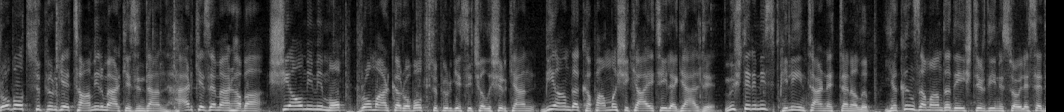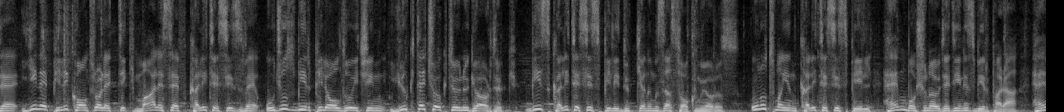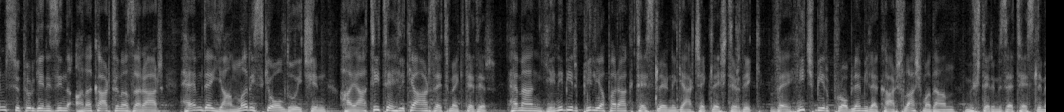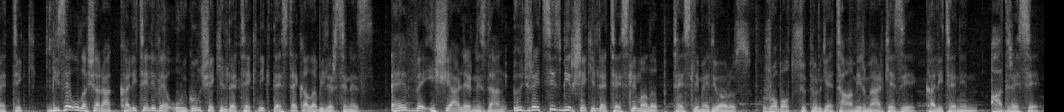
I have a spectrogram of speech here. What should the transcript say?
Robot Süpürge Tamir Merkezi'nden herkese merhaba. Xiaomi Mi Mop Pro marka robot süpürgesi çalışırken bir anda kapanma şikayetiyle geldi. Müşterimiz pili internetten alıp yakın zamanda değiştirdiğini söylese de yine pili kontrol ettik maalesef kalitesiz ve ucuz bir pil olduğu için yükte çöktüğünü gördük. Biz kalitesiz pili dükkanımıza sokmuyoruz. Unutmayın kalitesiz pil hem boşuna ödediğiniz bir para hem süpürgenizin anakartına zarar hem de yanma riski olduğu için hayati tehlike arz etmektedir. Hemen yeni bir pil yaparak testlerini gerçekleştirdik ve hiçbir problem ile karşılaşmadan müşterimize teslim ettik. Bize ulaşarak kaliteli ve uygun şekilde teknik destek alabilirsiniz. Ev ve iş yerlerinizden ücretsiz bir şekilde teslim alıp teslim ediyoruz. Robot Süpürge Tamir Merkezi kalitenin adresi.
